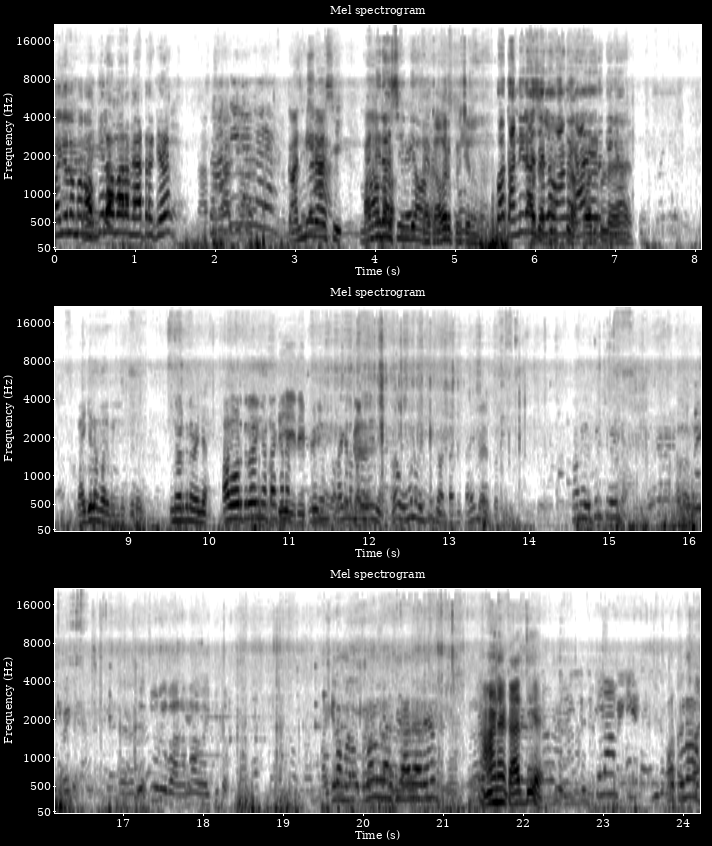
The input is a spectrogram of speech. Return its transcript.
மகிழ மரம் மகிழ மரம் ஏற்றிருக்கு கன்னிராசி. கன்னிராசி இங்க கவர் பிரிச்சிடலாம் கன்னிராசி எல்லாம் வாங்க யார் யார் இருக்கீங்க? மகிழ மரம். இந்த இடத்துல வைங்க. அது ஒருத்தர் வைங்க டக்கு மகிழ மரம் வைங்க. அதான் ஒவ்வொன்று வச்சுக்கலாம் டக்கு டைம் சாமி இதை பிரிச்சு வைங்க. அதான் வைங்க வைங்க மகிழ மரம் துலாம் ராசி யார் யாரு நானே கார்த்தி ஆ, துலாம்.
